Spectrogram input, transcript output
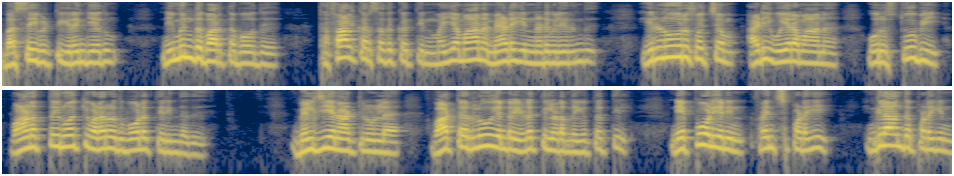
பஸ்ஸை விட்டு இறங்கியதும் நிமிர்ந்து பார்த்தபோது ட்ரஃபால்கர் சதுக்கத்தின் மையமான மேடையின் நடுவிலிருந்து இருநூறு சொச்சம் அடி உயரமான ஒரு ஸ்தூபி வானத்தை நோக்கி வளர்வது போல தெரிந்தது. பெல்ஜிய நாட்டில் உள்ள வாட்டர்லூ என்ற இடத்தில் நடந்த யுத்தத்தில் நெப்போலியனின் பிரெஞ்சு படையை இங்கிலாந்து படையின்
